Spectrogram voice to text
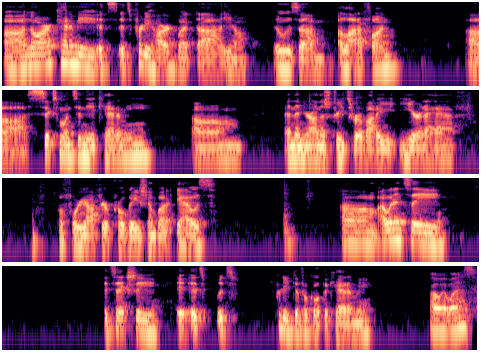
Uh, no, our academy it's it's pretty hard, but uh, you know it was um, a lot of fun. Uh, six months in the academy, um, and then you're on the streets for about a year and a half before you're off your probation. But yeah, it was. Um, I wouldn't say. It's actually it, it's it's pretty difficult academy. Oh, it was.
